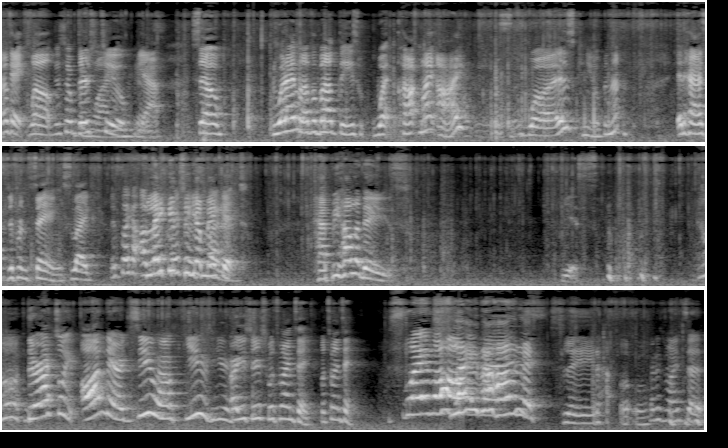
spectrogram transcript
Okay, well, there's one, two. because- Yeah. So, what I love about these, what caught my eye was, can you open that? It has different sayings like It's like a "Flake it till you make it." Happy holidays. Yes. They're actually on there too. How cute! Here, Are you serious? What's mine say? What's mine say? slay the holidays. Slay the holidays. Slay the. Uh oh. What does mine say?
